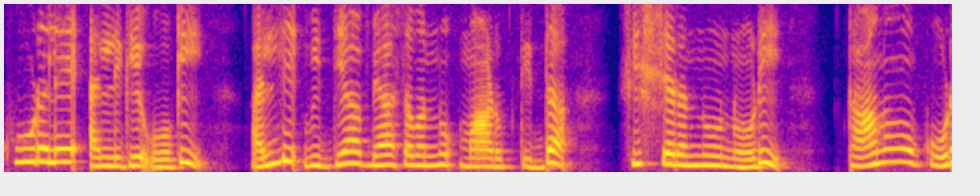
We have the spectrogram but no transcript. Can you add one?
ಕೂಡಲೇ ಅಲ್ಲಿಗೆ ಹೋಗಿ ಅಲ್ಲಿ ವಿದ್ಯಾಭ್ಯಾಸವನ್ನು ಮಾಡುತ್ತಿದ್ದ ಶಿಷ್ಯರನ್ನು ನೋಡಿ ತಾನೂ ಕೂಡ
